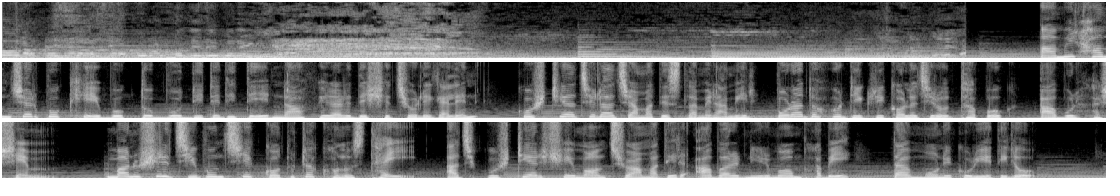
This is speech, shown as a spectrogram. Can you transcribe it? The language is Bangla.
জনগণ আপনাদের আশা পূরণ হতে দেবে না আমির হামজার পক্ষে বক্তব্য দিতে দিতে না ফেরার দেশে চলে গেলেন কুষ্টিয়া জেলা জামাত ইসলামের আমির, পোড়াদহ ডিগ্রি কলেজের অধ্যাপক আবুল হাশেম। মানুষের জীবন যে কতটা ক্ষণস্থায়ী, আজ কুষ্টিয়ার সেই মঞ্চ আমাদের আবার নির্মমভাবে তা মনে করিয়ে দিল।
